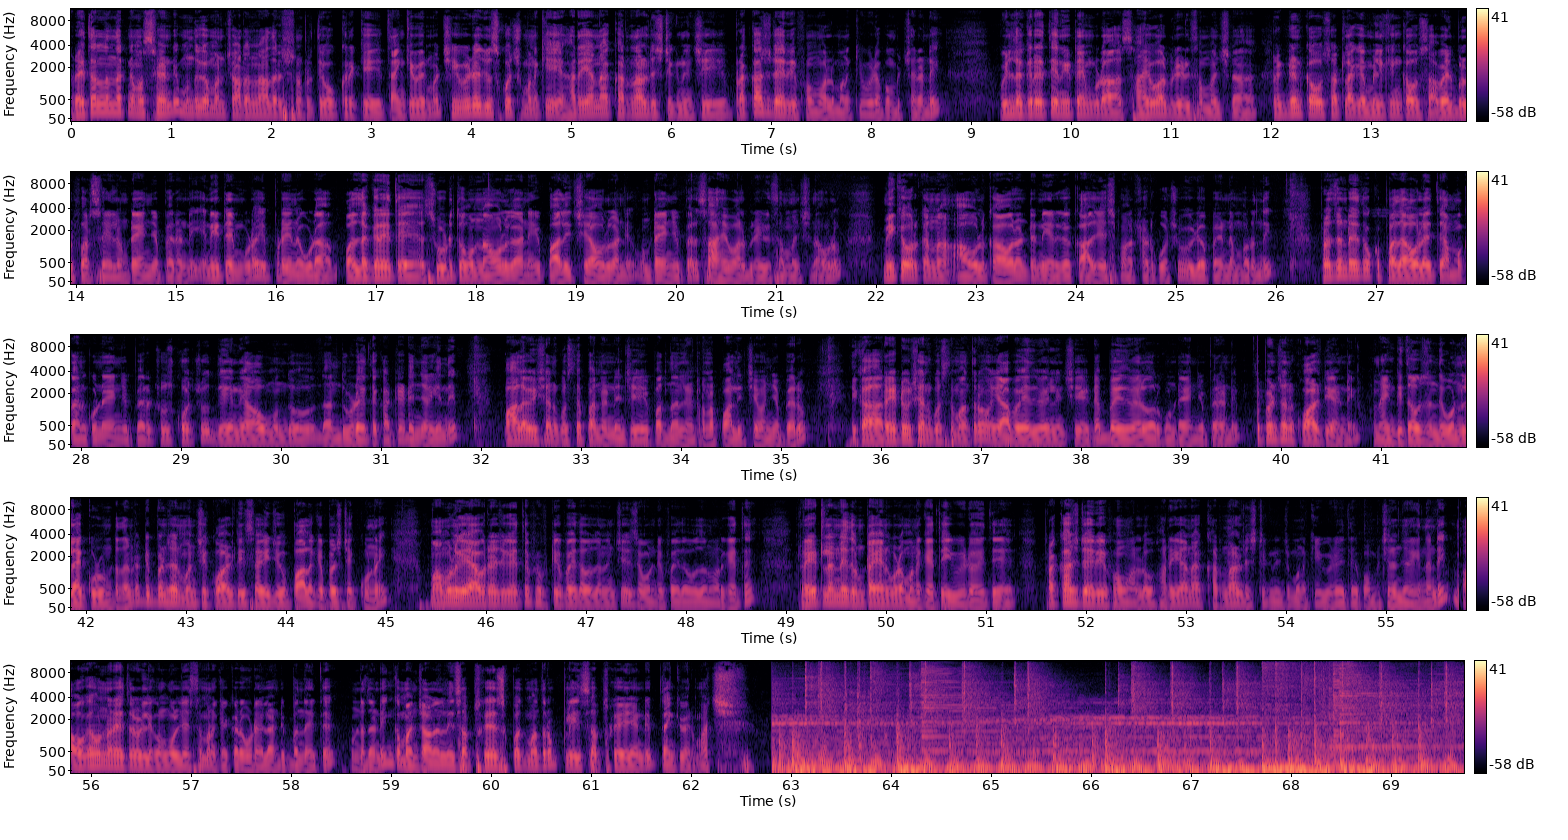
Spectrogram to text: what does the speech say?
రైతులందరికీ నమస్తే అండి. ముందుగా మన ఛానల్ని ఆదరిస్తున్న ప్రతి ఒక్కరికి థ్యాంక్ యూ వెరీ మచ్ ఈ వీడియో చూసుకోవచ్చు మనకి హర్యానా కర్నాల్ డిస్టిక్ నుంచి ప్రకాష్ డైరీ ఫామ్ వాళ్ళు మనకి వీడియో పంపించారండి. వీళ్ళ దగ్గర అయితే ఎనీ టైం కూడా సాయివాల్ బ్రీడ్కి సంబంధించిన ప్రెగ్నెంట్ కౌస్ అట్లాగే milking cows available for sale ఉంటాయని చెప్పారండి. ఎనీ టైం కూడా ఎప్పుడైనా కూడా వాళ్ళ దగ్గర అయితే సూడితో ఉన్న ఆవులు కానీ పాలిచ్చే ఆవులు కానీ ఉంటాయని చెప్పారు సాహివాల్ బ్రీడ్కి సంబంధించిన ఆవులు. మీకు ఎవరికన్నా ఆవులు కావాలంటే నేరుగా కాల్ చేసి మాట్లాడుకోవచ్చు. వీడియో పైన నెంబర్ ఉంది. ప్రజెంట్ అయితే ఒక పది ఆవులు అయితే అమ్మకానికి ఉన్నాయని చెప్పారు. చూసుకోవచ్చు. దేని ఆవు ముందు దాని దూడైతే అయితే కట్టేయడం జరిగింది. పాల విషయానికి వస్తే పన్నెండు నుంచి పద్నాలుగు లీటర్ల పాలు ఇచ్చేవని చెప్పారు. ఇక రేటు విషయానికి వస్తే మాత్రం యాభై ఐదు వేల నుంచి డెబ్బై ఐదు వేల వరకు ఉంటాయని చెప్పారండి. డిపెండ్స్ ఆన్ క్వాలిటీ అండి. నైంటీ థౌసండ్ వన్ ల్యాక్ కూడా ఉంటుందంటే డిపెండ్స్ ఆన్ మంచి క్వాలిటీ సైజు పాల కెపాసిటీ ఎక్కువ ఉన్నాయి. మామూలుగా యావరేజ్గా అయితే ఫిఫ్టీ ఫైవ్ థౌసండ్ నుంచి సెవెంటీ ఫైవ్ థౌసండ్ వరకు అయితే రేట్లు అనేది ఉంటాయని కూడా మనకైతే ఈ వీడియో అయితే ప్రకాష్ డైరీ ఫామ్ వాళ్ళు హర్యానా కర్నాల్ డిస్టిక్ నుంచి మనకి ఈ వీడియో అయితే పంపించడం జరిగిందండి. అవగాహన ఉన్న రైతులు వెళ్ళి కొనుగోలు చేస్తే మనకి ఎక్కడ కూడా ఎలాంటి ఇబ్బంది అయితే ఉండదండి. ఇంకా మన ఛానల్ని సబ్స్క్రైబ్ చేసుకోకపోతే మాత్రం ప్లీజ్ సబ్స్క్రైబ్ చేయండి. Thank you very much much.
